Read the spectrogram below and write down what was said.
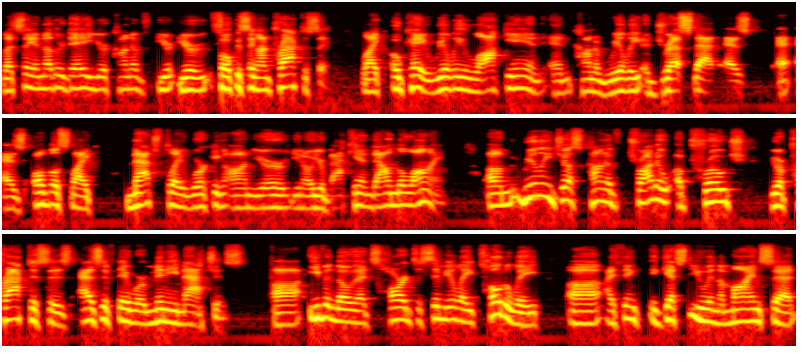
let's say another day you're kind of you're, you're focusing on practicing. Like, okay, really lock in and kind of really address that as as almost like match play working on your you know your backhand down the line. Um, really just kind of try to approach your practices as if they were mini matches. Uh, even though that's hard to simulate totally, uh, I think it gets you in the mindset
